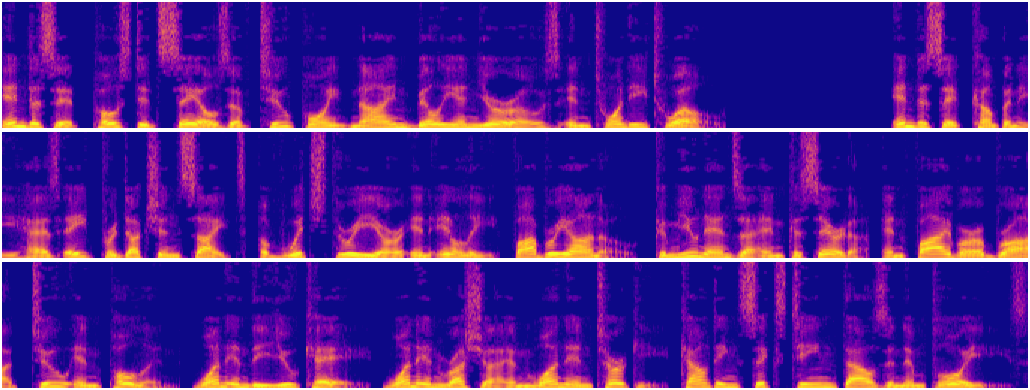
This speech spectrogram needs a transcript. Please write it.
Indesit posted sales of €2.9 billion Euros in 2012. Indesit Company has eight production sites, of which three are in Italy Fabriano, Comunanza and Caserta, and five are abroad two in Poland, one in the UK, one in Russia and one in Turkey counting 16,000 employees.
